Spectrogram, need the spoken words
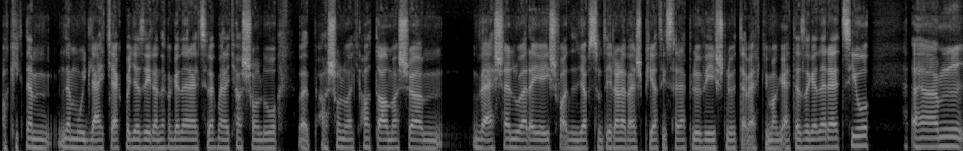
akik nem, nem úgy látják, hogy azért ennek a generációnak már egy hasonló, vagy hasonló, egy hatalmas um, versenylő ereje is van, egy abszolút egy releváns piaci szereplővé is nőtte ki magát ez a generáció. Um,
